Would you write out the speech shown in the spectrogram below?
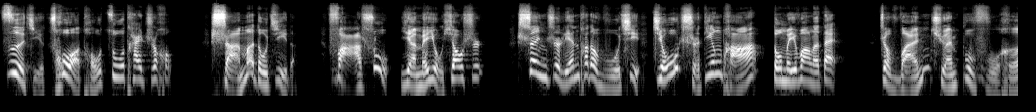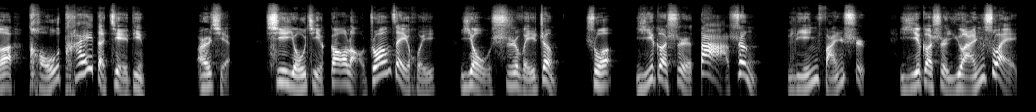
自己错投猪胎之后。”什么都记得，法术也没有消失，甚至连他的武器九齿钉耙都没忘了带，这完全不符合投胎的界定。而且，《西游记》高老庄这回有诗为证，说一个是大圣临凡世，一个是元帅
